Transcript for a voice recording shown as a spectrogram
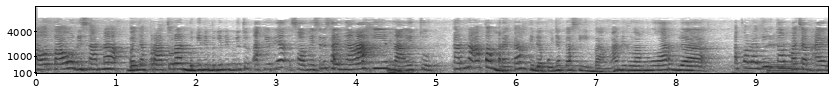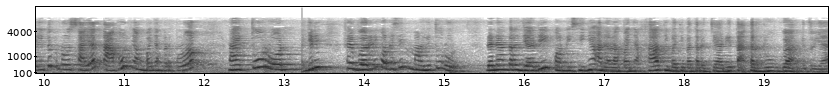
tahu-tahu di sana banyak peraturan begini-begini begitu, akhirnya suami istri saling nyalahin. Nah itu karena apa? Mereka tidak punya keseimbangan di ruang keluarga. Apalagi Oke. tahun macan air itu menurut saya tahun yang banyak berpeluang naik turun. Jadi Februari ini kondisi memang lagi turun. Dan yang terjadi kondisinya adalah banyak hal tiba-tiba terjadi tak terduga gitu ya.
